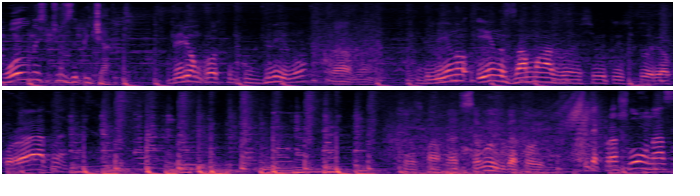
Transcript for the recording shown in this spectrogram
полностью запечатать. Берем просто глину, Да, да. глину и замазываем всю эту историю аккуратно. Через полтора часа будет готовый. Итак, прошло у нас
